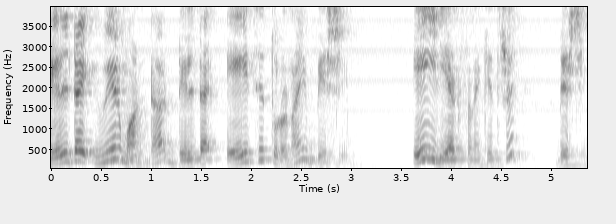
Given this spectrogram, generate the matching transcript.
ডেল্টা ইউ এর মানটা ডেল্টা এইচ এর তুলনায় বেশি। এই রিয়াকশানের ক্ষেত্রে বেশি।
